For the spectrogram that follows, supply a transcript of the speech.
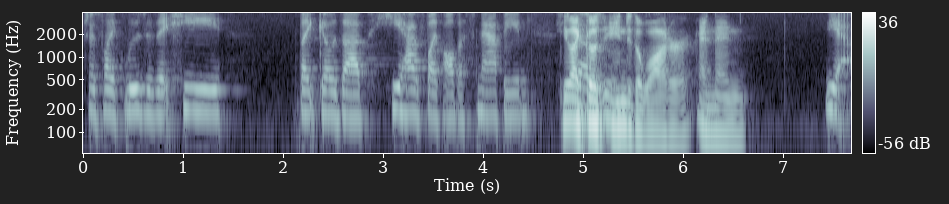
just like loses it. He like goes up. He has like all the snapping. He like goes into the water and then Yeah.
